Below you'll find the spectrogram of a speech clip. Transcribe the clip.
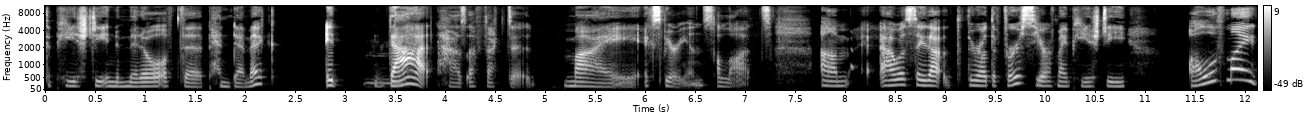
the PhD in the middle of the pandemic, it mm. that has affected my experience a lot. Um, I would say that throughout the first year of my PhD, all of my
